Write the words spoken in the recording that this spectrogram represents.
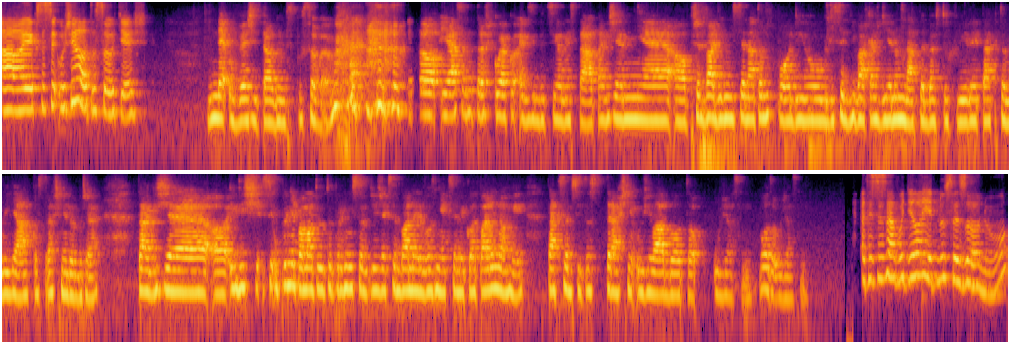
A jak jsi si užila tu soutěž? neuvěřitelným způsobem. to, já jsem trošku jako exhibicionista, takže mě uh, předvádění se na tom pódiu, kdy se dívá každý jenom na tebe v tu chvíli, tak to mi dělá jako strašně dobře. Takže uh, i když si úplně pamatuju tu první soutěž, jak jsem byla nervózní, jak se mi klepaly nohy, tak jsem si to strašně užila, bylo to úžasný. Bylo to úžasný. A ty jsi závodila jednu sezónu?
